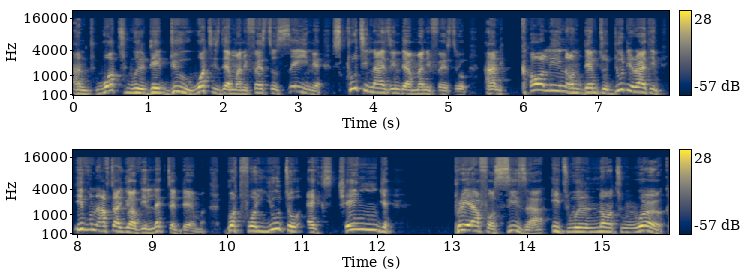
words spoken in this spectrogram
and what will they do what is their manifesto saying scrutinizing their manifesto and calling on them to do the right thing even after you have elected them but for you to exchange prayer for Caesar, it will not work.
